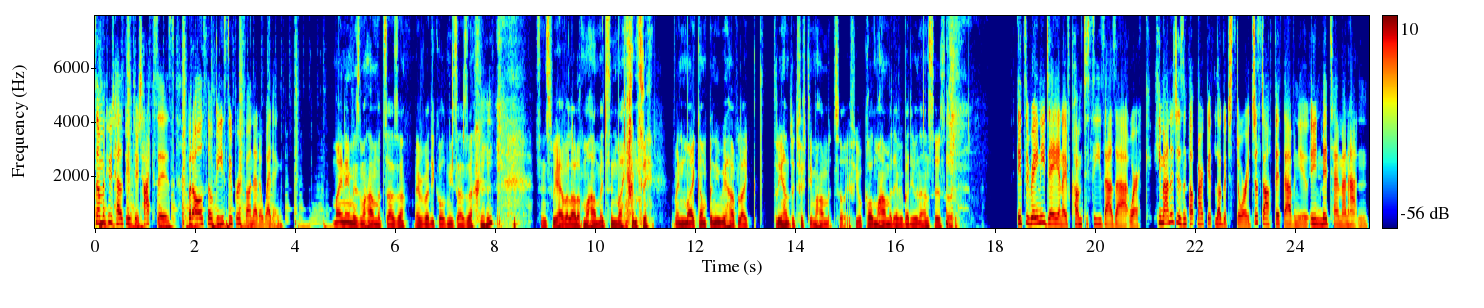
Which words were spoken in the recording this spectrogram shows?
someone who'd help you with your taxes, but also be super fun at a wedding. My name is Mohammed Zaza. Everybody called me Zaza. Since we have a lot of Mohammeds in my country. In my company, we have like 350 Mohammed. So if you call Mohammed, everybody would answer. So It's a rainy day and I've come to see Zaza at work. He manages an upmarket luggage store just off Fifth Avenue in Midtown Manhattan.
